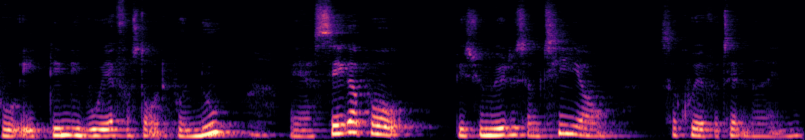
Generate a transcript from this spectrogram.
på et, det niveau, jeg forstår det på nu, og jeg er sikker på, hvis vi mødtes om 10 år, så kunne jeg fortælle noget andet.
